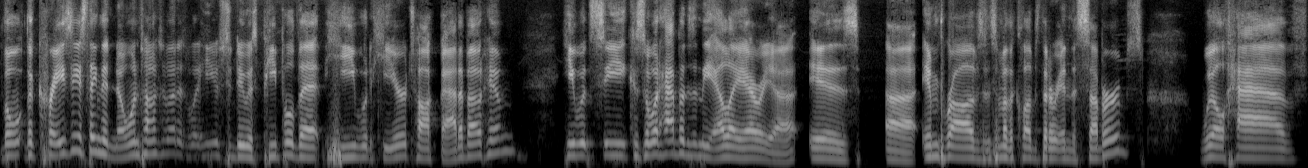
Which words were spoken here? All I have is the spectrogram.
The the craziest thing that no one talks about is what he used to do is people that he would hear talk bad about him. He would see because so what happens in the LA area is uh improvs and some of the clubs that are in the suburbs will have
